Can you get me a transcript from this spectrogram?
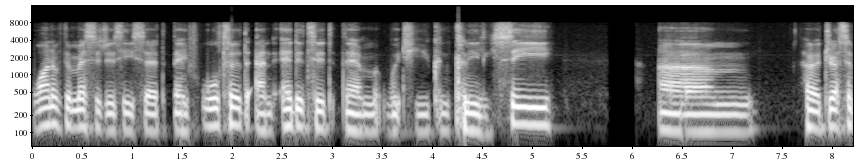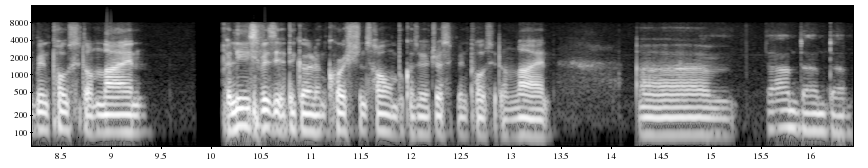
One of the messages he said they've altered and edited them, which you can clearly see. Um, her address had been posted online. Police visited the girl in question's home because her address had been posted online. Um, Damn, damn, damn.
